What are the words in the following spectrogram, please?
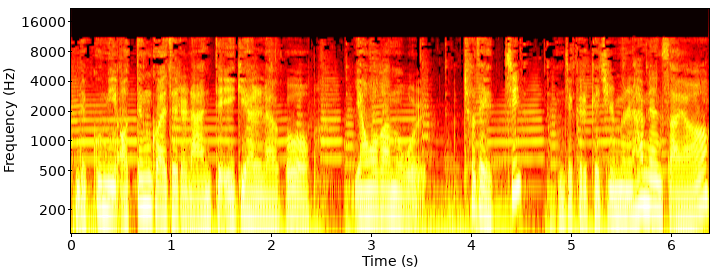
근데 꿈이 어떤 과제를 나한테 얘기하려고 영어 과목을 초대했지? 이제 그렇게 질문을 하면서요.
